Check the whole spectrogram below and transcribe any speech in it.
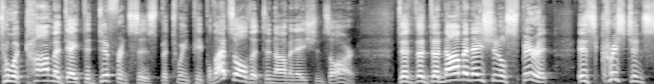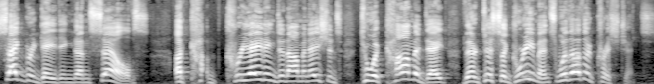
to accommodate the differences between people. That's all that denominations are. The, the denominational spirit is Christians segregating themselves, creating denominations to accommodate their disagreements with other Christians.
